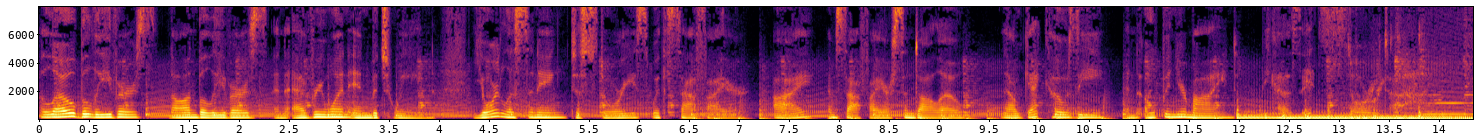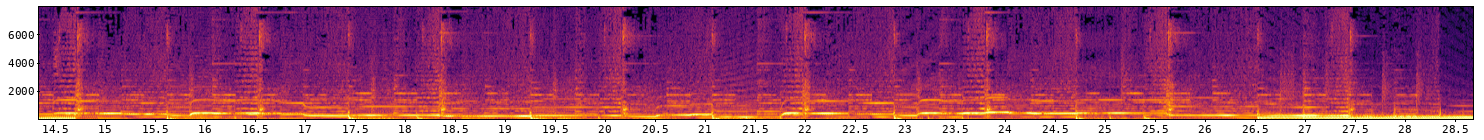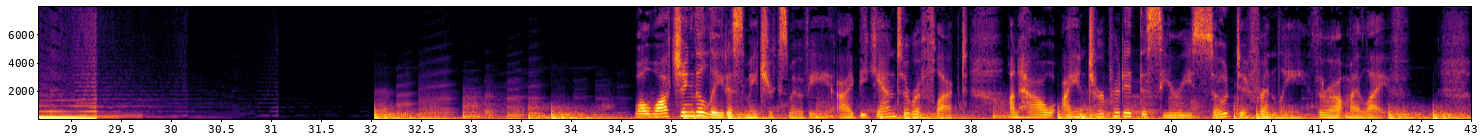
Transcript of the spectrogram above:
Hello, believers, non believers, and everyone in between. You're listening to Stories with Sapphire. I am Sapphire Sandalo. Now get cozy and open your mind because it's story time. While watching the latest Matrix movie, I began to reflect on how I interpreted the series so differently throughout my life.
